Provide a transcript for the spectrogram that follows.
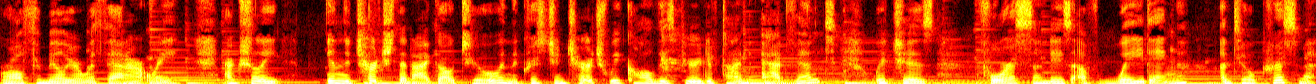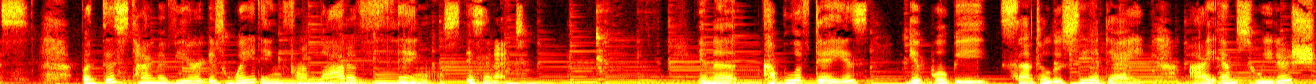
We're all familiar with that, aren't we? Actually, in the church that I go to, in the Christian church, we call this period of time Advent, which is four Sundays of waiting until Christmas. But this time of year is waiting for a lot of things, isn't it? In a couple of days, it will be Santa Lucia Day. I am Swedish,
